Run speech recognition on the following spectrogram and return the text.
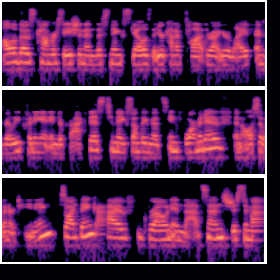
all of those conversation and listening skills that you're kind of taught throughout your life and really putting it into practice to make something that's informative and also entertaining. So I think I've grown in that sense, just in my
